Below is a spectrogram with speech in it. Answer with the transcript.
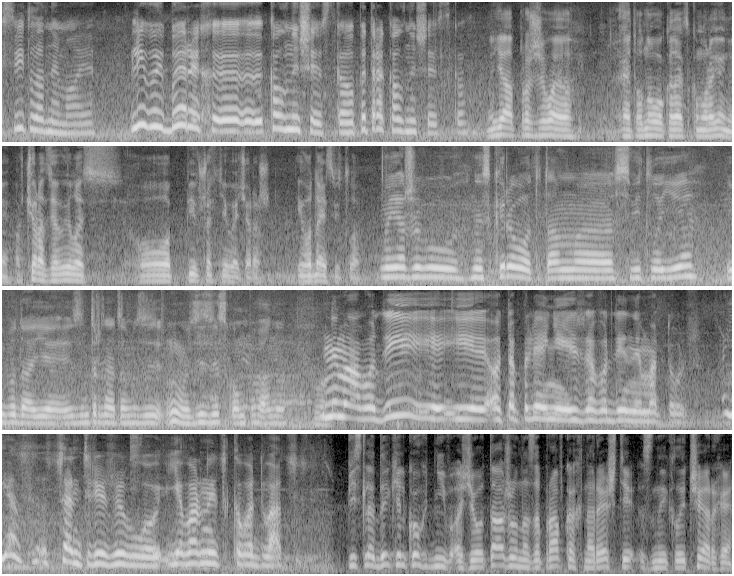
світла немає. Лівий берег е, Калнишевського, Петра Калнишевського. Ну я проживаю е, в Новокадацькому районі. А вчора з'явилось о пів шості вечора ж. І вода, і світло. Ну я живу не з Кирова, то там е, світло є і вода є. І з інтернетом з- ну, зі зв'язком погано. Нема води і, і отоплення із-за води нема теж. Я в центрі живу, Яварницького 20. Після декількох днів ажіотажу на заправках нарешті зникли черги.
